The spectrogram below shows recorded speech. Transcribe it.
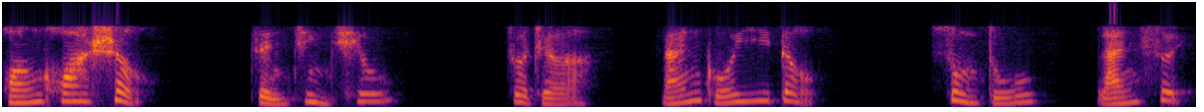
黄花瘦，怎尽秋？作者：南国伊豆，诵读：蓝穗。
